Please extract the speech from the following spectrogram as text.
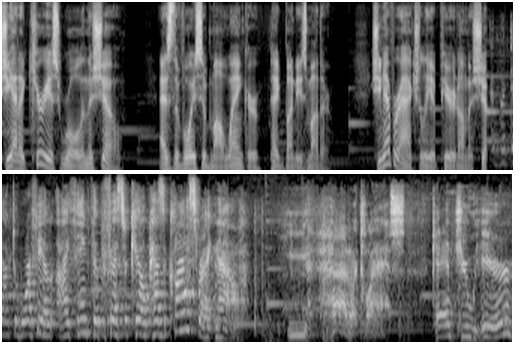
She had a curious role in the show as the voice of Ma Wanker, Peg Bundy's mother. She never actually appeared on the show. But Dr. Warfield, I think that Professor Kelp has a class right now. He had a class. Can't you hear?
